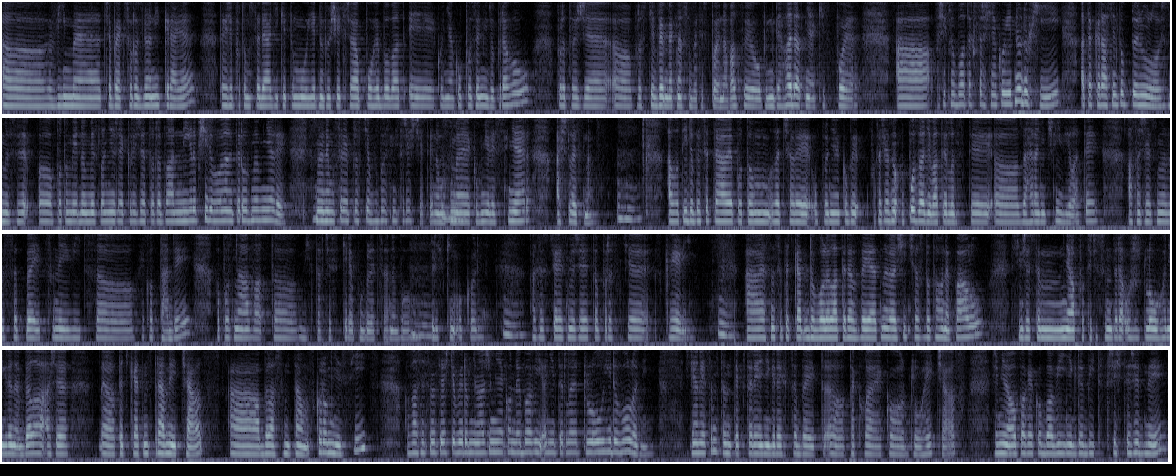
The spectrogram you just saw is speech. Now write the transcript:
Eh, víme třeba, jak jsou rozdělené kraje, takže potom se dá díky tomu jednoduše třeba pohybovat i jako nějakou pozemní dopravou, protože eh, prostě vím, jak na sebe ty spoje navazují, vím, kde hledat nějaké spoje. A všechno bylo tak strašně jako jednoduchý a tak krásně to plynulo, že jsme si uh, potom jednomyslně řekli, že tohle byla nejlepší dovolená, kterou jsme měli. Že jsme nemuseli prostě vůbec nic řešit, jenom mm-hmm. jsme jako měli směr a šli jsme. Mm-hmm. A od té doby se právě potom začaly úplně jakoby, začali jsme upozadovat tyhle ty uh, zahraniční výlety a snažili jsme se být co nejvíc uh, jako tady a poznávat uh, místa v České republice nebo mm-hmm. v blízkém okolí. Mm. A zjistili jsme, že je to prostě skvělý. Mm. A já jsem se teďka dovolila teda vyjet na další čas do toho Nepálu, s tím, že jsem měla pocit, že jsem teda už dlouho nikde nebyla a že eh, teďka je ten správný čas a byla jsem tam skoro měsíc a vlastně jsem si ještě uvědomila, že mě jako nebaví ani tyhle dlouhý dovolený. Že já nejsem ten typ, který někde chce být uh, takhle jako dlouhý čas, že mě naopak jako baví někde být tři, čtyři dny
